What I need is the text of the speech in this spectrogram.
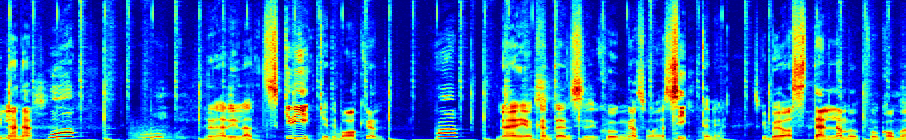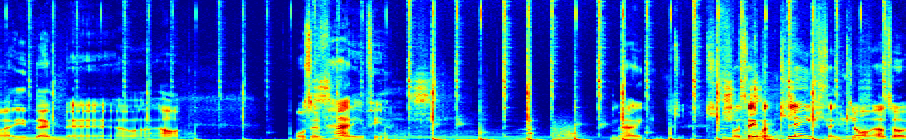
Gillar den här. Den här lilla skriket i bakgrunden. Nej, jag kan inte ens sjunga så. Jag sitter ner. Skulle behöva ställa mig upp för att komma in den... eh, ja. Och så den här är ju fin. De här... Vad säger man? Clavesen? Kla, alltså...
